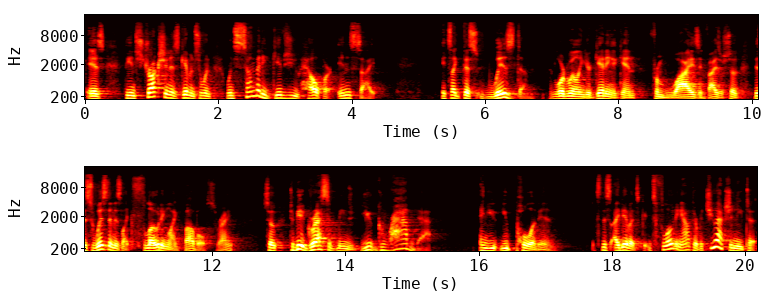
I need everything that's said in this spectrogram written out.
is the instruction is given. So when, when somebody gives you help or insight, it's like this wisdom. And Lord willing, you're getting again from wise advisors. So this wisdom is like floating like bubbles, right? So to be aggressive means you grab that and you, you pull it in. It's this idea of it's, it's floating out there, but you actually need to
